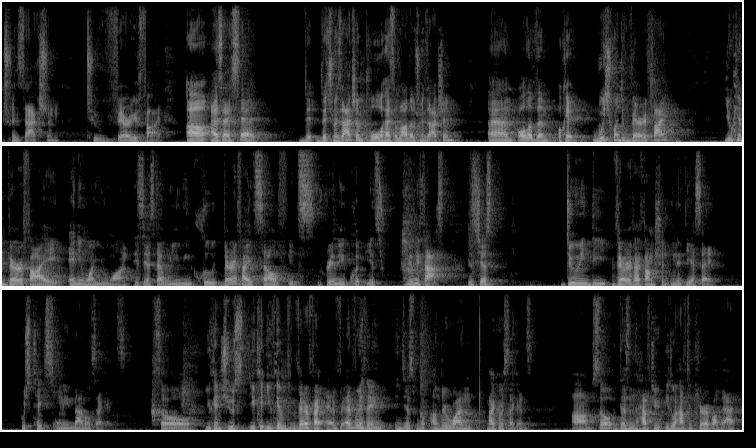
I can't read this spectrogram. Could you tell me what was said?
transaction to verify? Uh, as I said, the, the transaction pool has a lot of transaction, and all of them. Okay, which one to verify? You can verify anyone you want. It's just that when you include verify itself, it's really quick. It's really fast. It's just doing the verify function in the DSA, which takes only nanoseconds. So you can choose. You can you can verify everything in just under one microsecond. Um, so it doesn't have to. You don't have to care about that.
